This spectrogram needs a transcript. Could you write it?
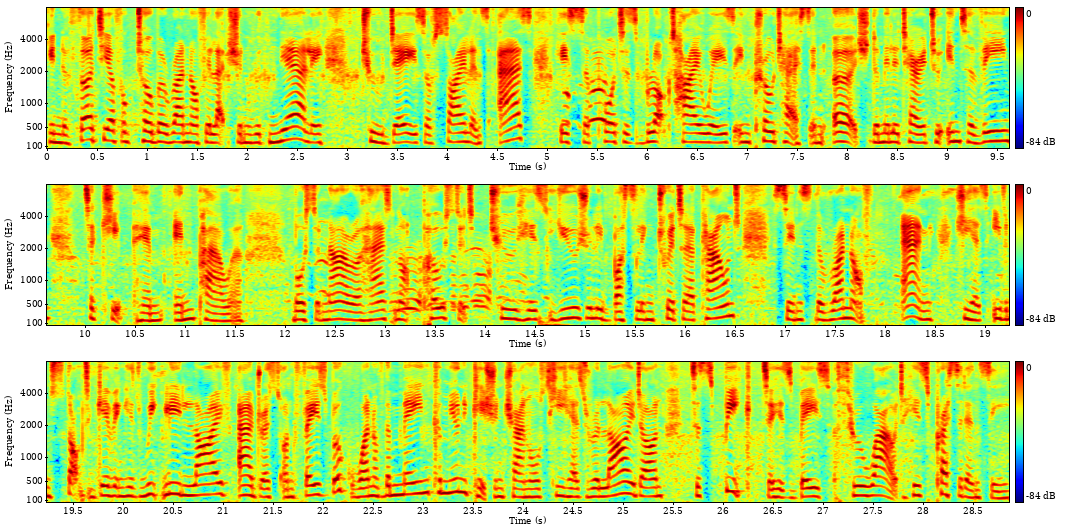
in the 30th October runoff election with nearly two days of silence as his supporters blocked highways in protest and urged the military to intervene to keep him in power. Bolsonaro has not posted to his usually bustling Twitter account since the runoff, and he has even stopped giving his weekly live address on Facebook, one of the main communication channels he has relied on to speak to his base throughout his presidency.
